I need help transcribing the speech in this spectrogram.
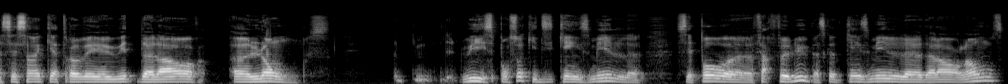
788 dollars l'once lui, c'est pour ça qu'il dit 15 000, c'est pas euh, farfelu, parce que 15 000 l'once,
